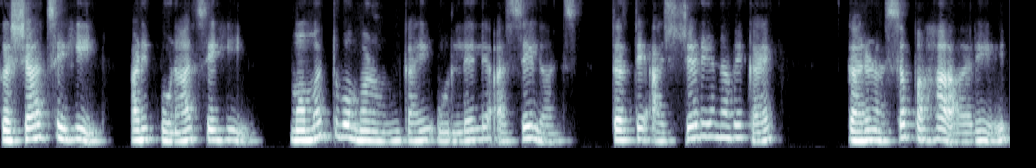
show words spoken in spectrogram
कशाचेही आणि कुणाचेही ममत्व म्हणून काही उरलेले असेलच तर ते आश्चर्य नव्हे काय? कारण असं पहा अरे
